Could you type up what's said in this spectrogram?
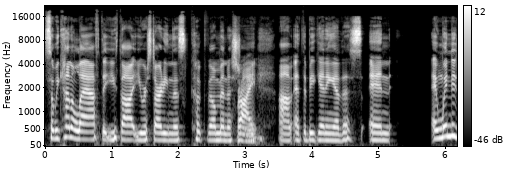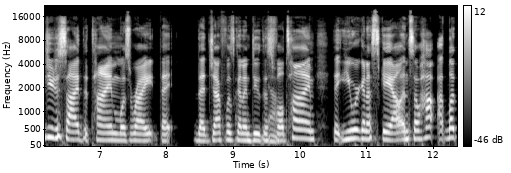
so we kind of laughed that you thought you were starting this Cookeville ministry right. um, at the beginning of this, and and when did you decide the time was right that that Jeff was going to do this yeah. full time, that you were going to scale. And so how uh, let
